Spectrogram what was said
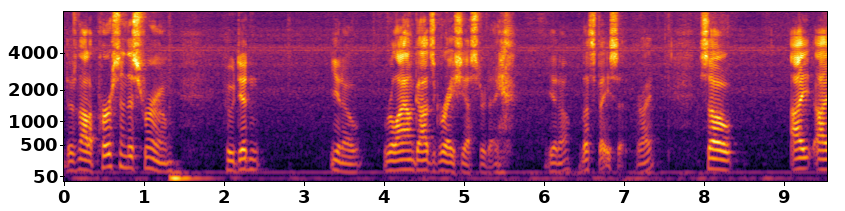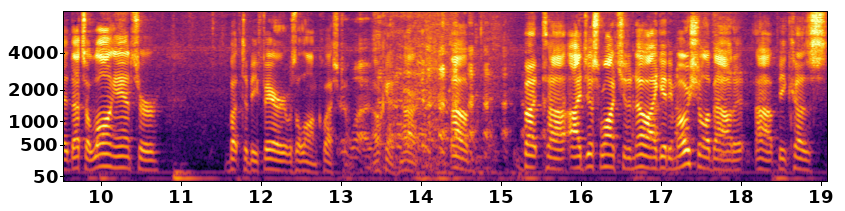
There's not a person in this room who didn't, you know, rely on God's grace yesterday. you know, let's face it, right? So, I, I that's a long answer, but to be fair, it was a long question. It was. Okay, all right. Um, but uh, I just want you to know I get emotional about it uh, because,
